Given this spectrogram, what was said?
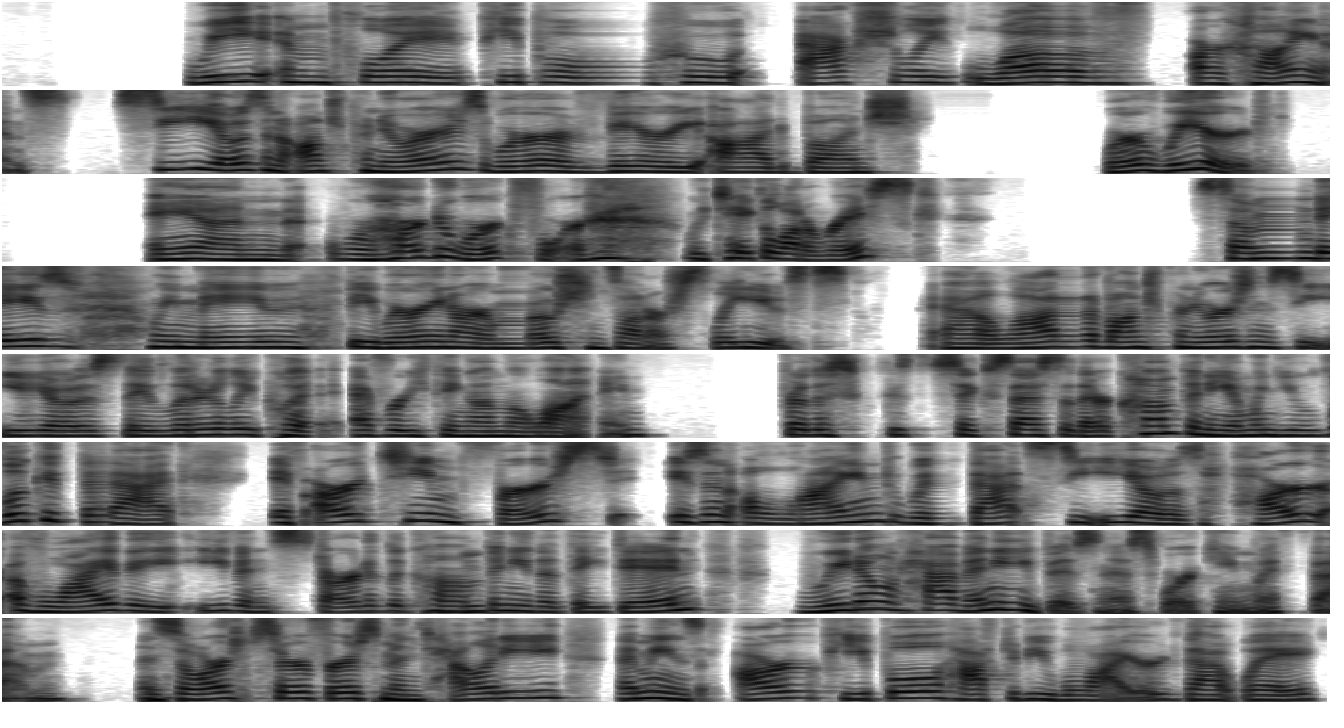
We employ people who actually love our clients. CEOs and entrepreneurs, we're a very odd bunch. We're weird and we're hard to work for. We take a lot of risk. Some days we may be wearing our emotions on our sleeves. A lot of entrepreneurs and CEOs, they literally put everything on the line for the success of their company. And when you look at that, if our team first isn't aligned with that CEO's heart of why they even started the company that they did, we don't have any business working with them. And so our serve first mentality, that means our people have to be wired that way.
